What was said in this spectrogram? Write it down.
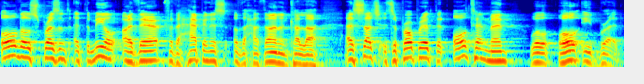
all those present at the meal are there for the happiness of the Hatan and Kala. As such, it's appropriate that all ten men will all eat bread.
